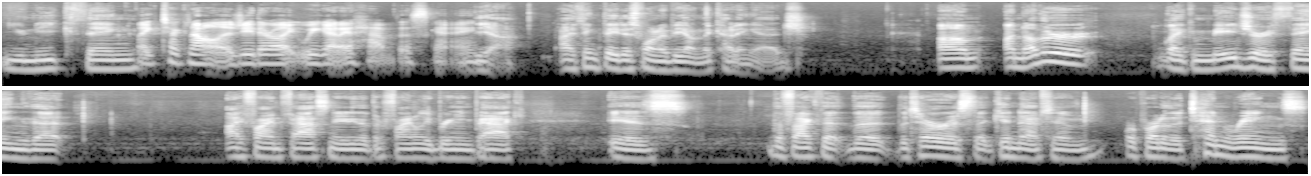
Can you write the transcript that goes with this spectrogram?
unique thing. like technology, they're like, we gotta have this guy. Yeah, I think they just want to be on the cutting edge. Um, another like major thing that I find fascinating that they're finally bringing back is the fact that the the terrorists that kidnapped him were part of the Ten Rings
